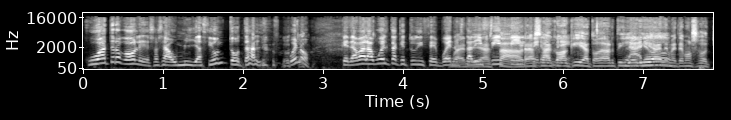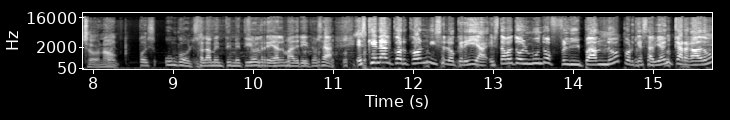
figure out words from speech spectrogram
cuatro goles, o sea, humillación total. Bueno, que daba la vuelta que tú dices, bueno, está ya difícil. Ahora pero, saco hombre, aquí a toda la artillería claro. y le metemos ocho, ¿no? Pues un gol solamente metió el Real Madrid. O sea, es que en Alcorcón ni se lo creía. Estaba todo el mundo flipando porque se había encargado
